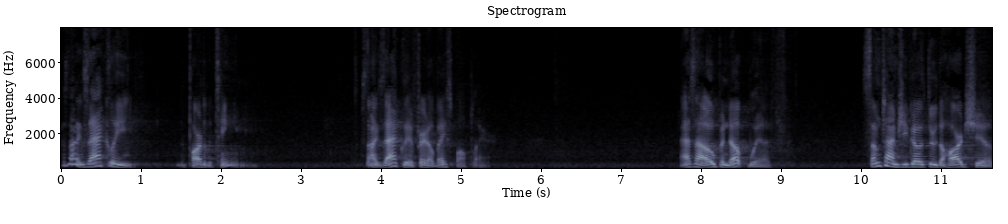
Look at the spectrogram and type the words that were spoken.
It's not exactly the part of the team. It's not exactly a Fairdale baseball player. As I opened up with, sometimes you go through the hardship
